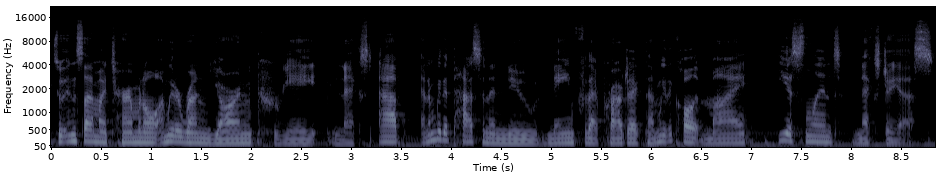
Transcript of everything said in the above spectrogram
So inside my terminal, I'm going to run yarn create next app, and I'm going to pass in a new name for that project. I'm going to call it my ESLint Next.js.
